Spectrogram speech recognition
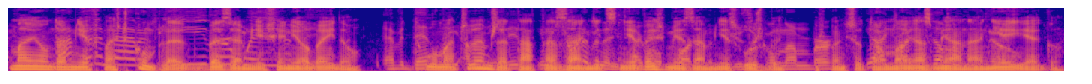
Mają do mnie wpaść kumple, beze mnie się nie obejdą. Tłumaczyłem, że tata za nic nie weźmie za mnie służby. W końcu to moja zmiana, nie jego.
